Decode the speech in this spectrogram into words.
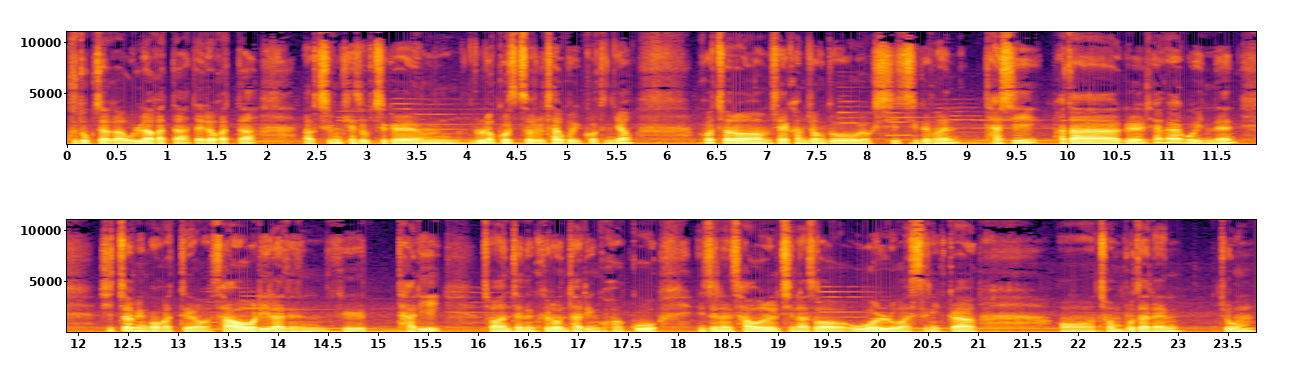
구독자가 올라갔다 내려갔다 막 지금 계속 지금 롤러코스터를 타고 있거든요. 그것처럼 제 감정도 역시 지금은 다시 바닥을 향하고 있는 시점인 것 같아요. 4월이라는 그 달이 저한테는 그런 달인 것 같고 이제는 4월을 지나서 5월로 왔으니까 어, 전보다는 좀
